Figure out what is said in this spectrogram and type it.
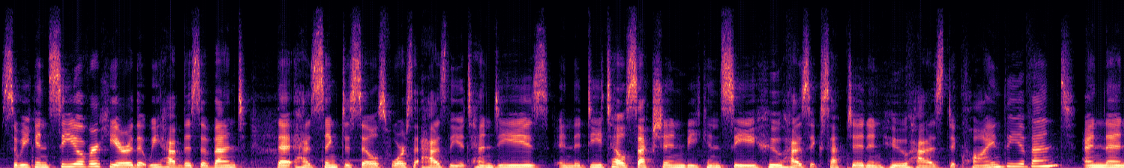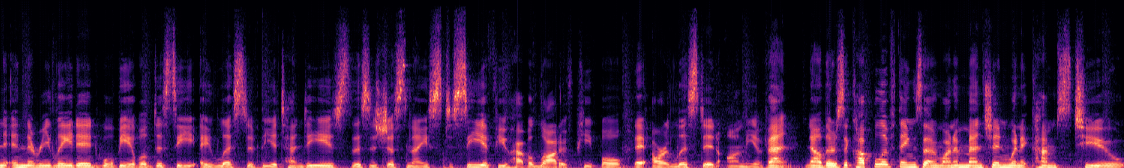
So we can see over here that we have this event that has synced to Salesforce that has the attendees. In the details section, we can see who has accepted and who has declined the event. And then in the related, we'll be able to see a list of the attendees. This is just nice to see if you have a lot of people that are listed on the event. Now, there's a couple of things that I want to mention when it comes to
